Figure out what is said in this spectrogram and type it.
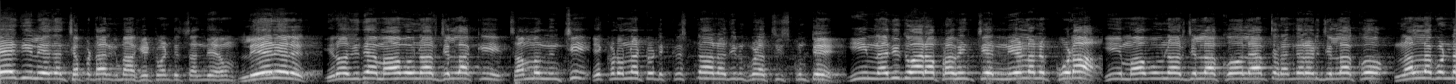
ఏది లేదని చెప్పడానికి మాకు ఎటువంటి సందేహం లేనే లేదు. ఈ రోజు ఇదే మహబూబ్నగర్ జిల్లాకి సంబంధించి ఇక్కడ ఉన్నటువంటి కృష్ణా నదిని కూడా తీసుకుంటే ఈ నది ద్వారా ప్రవహించే నీళ్ళను కూడా ఈ మహబూబ్నగర్ జిల్లాకో లేకపోతే రంగారెడ్డి జిల్లాకో నల్లగొండ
